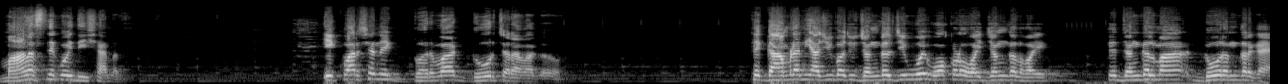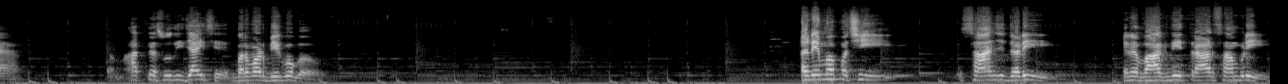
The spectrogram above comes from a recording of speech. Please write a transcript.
માણસને કોઈ દિશા નથી. એકવાર છે ને એક ભરવા ઢોર ચરાવવા ગયો. તે ગામડાની આજુબાજુ જંગલ જેવું હોય વોકડો હોય, જંગલ હોય, તે જંગલમાં ઢોર અંદર ગયા. આટલે સુધી જાય છે, ભરવાડ ભેગો ગયો. અને એમાં પછી સાંજ ઢળી એને વાઘની ત્રાળ સાંભળી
